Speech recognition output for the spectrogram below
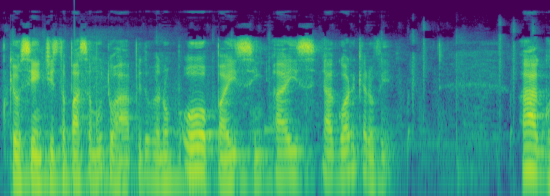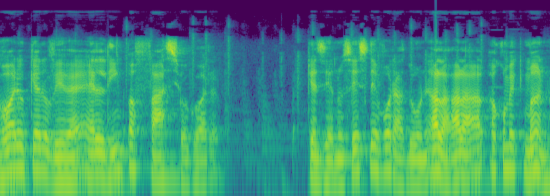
Porque o cientista passa muito rápido. Eu não... Opa, aí sim. Aí sim. Agora eu quero ver. Agora eu quero ver. É limpa fácil agora. Quer dizer, não sei se devorador, né? Olha lá, olha lá, olha como é que. Mano.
